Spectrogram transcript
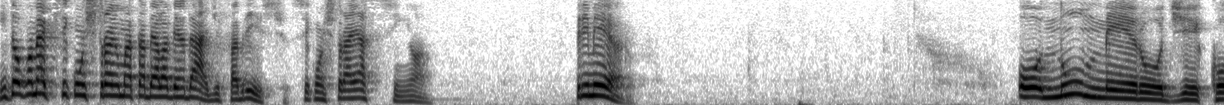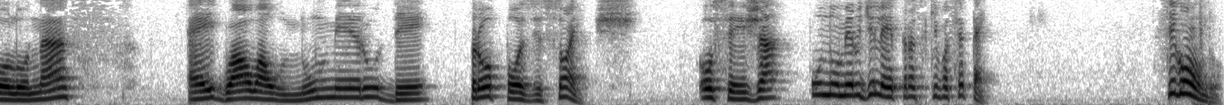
Então, como é que se constrói uma tabela verdade, Fabrício? Se constrói assim, ó. Primeiro, o número de colunas é igual ao número de proposições, ou seja, o número de letras que você tem. Segundo,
